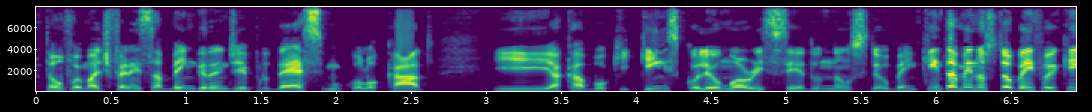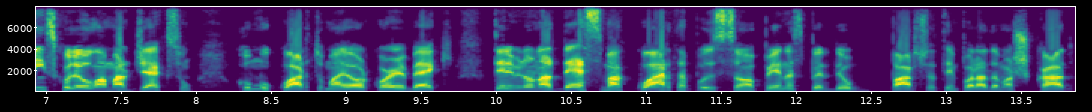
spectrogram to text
Então foi uma diferença bem grande aí pro décimo colocado. E acabou que quem escolheu o Murray cedo não se deu bem. Quem também não se deu bem foi quem escolheu o Lamar Jackson como quarto maior quarterback. Terminou na 14 posição apenas, perdeu parte da temporada machucado.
